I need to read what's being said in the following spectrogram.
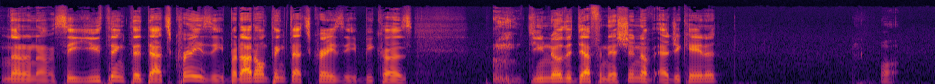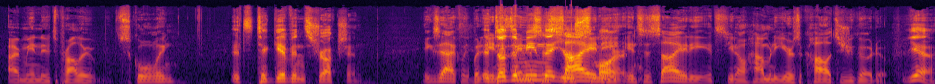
no no no see you think that that's crazy but i don't think that's crazy because do you know the definition of educated Well, I mean, it's probably schooling. it's to give instruction Exactly, but It in- doesn't in mean that you're smart. In society, it's you know how many years of college did you go to? yeah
